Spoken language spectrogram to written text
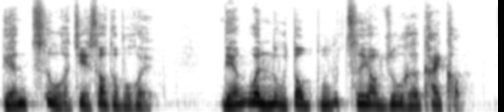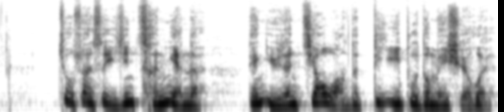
连自我介绍都不会，连问路都不知要如何开口。就算是已经成年了，连与人交往的第一步都没学会。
